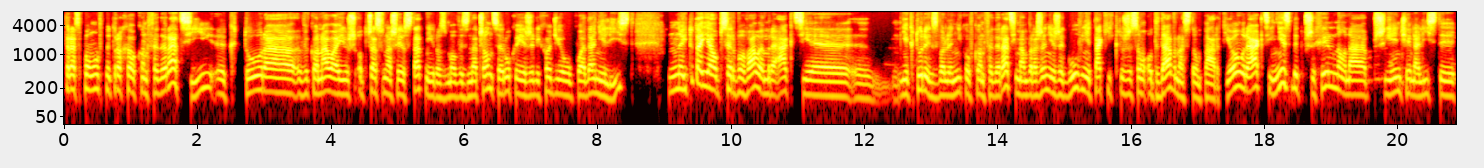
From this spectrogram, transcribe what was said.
Teraz pomówmy trochę o Konfederacji, y, która wykonała już od czasu naszej ostatniej rozmowy znaczące ruchy, jeżeli chodzi o układanie list. No i tutaj ja obserwowałem reakcje y, niektórych zwolenników Konfederacji. Mam wrażenie, że głównie takich, którzy są od dawna z tą partią, reakcję niezbyt przychylną na przyjęcie na listy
